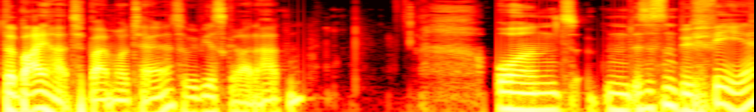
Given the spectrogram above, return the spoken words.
dabei hat beim Hotel, so wie wir es gerade hatten, und es ist ein Buffet,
